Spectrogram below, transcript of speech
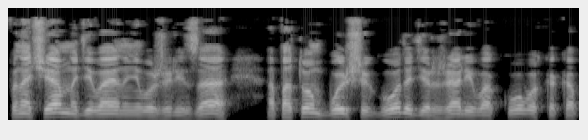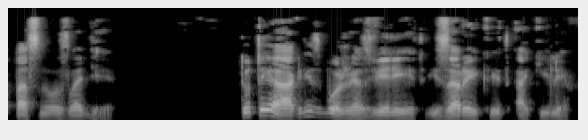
по ночам надевая на него железа, а потом больше года держали в оковах, как опасного злодея. Тут и Агнец Божий озвереет и зарыкает Аки лев.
